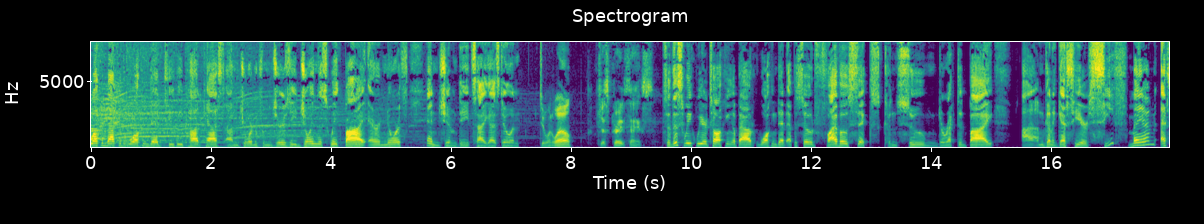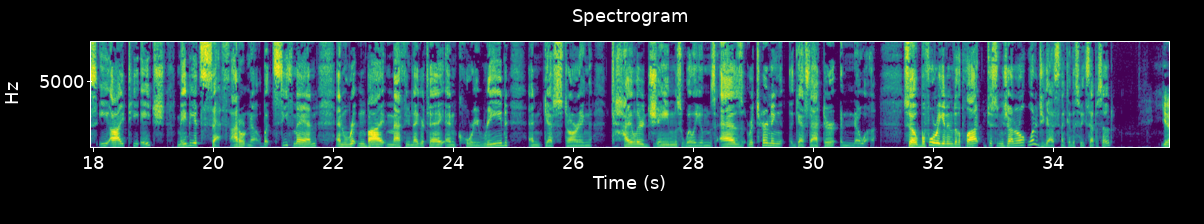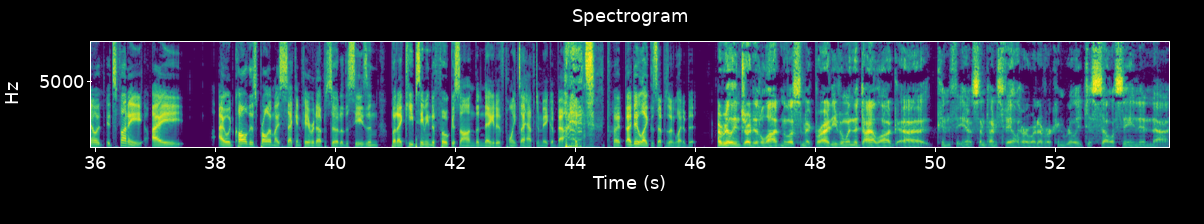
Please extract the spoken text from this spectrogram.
Welcome back to the Walking Dead TV podcast. I'm Jordan from Jersey, joined this week by Aaron North and Jim Dietz. How you guys doing? Doing well. just great. Thanks. So this week we are talking about Walking Dead episode 506, Consumed, directed by, I'm going to guess here, Seith Mann, S-E-I-T-H. Maybe it's Seth, I don't know. But Seith Mann, and written by Matthew Negrete and Corey Reed, and guest starring Tyler James Williams as returning guest actor Noah. So before we get into the plot, just in general, what did you guys think of this week's episode? You know, it's funny. I I would call this probably my second favorite episode of the season, but I keep seeming to focus on the negative points I have to make about it. but I do like this episode quite a bit. I really enjoyed it a lot. Melissa McBride, even when the dialogue uh, can, you know, sometimes fail her or whatever, can really just sell a scene. And uh,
